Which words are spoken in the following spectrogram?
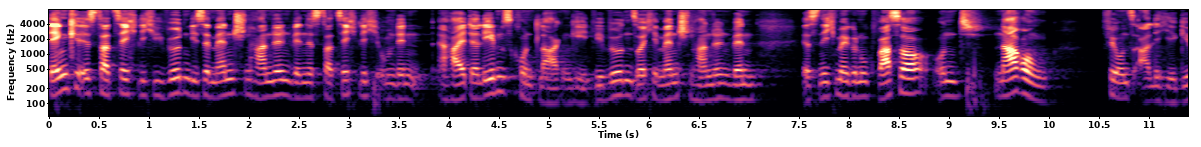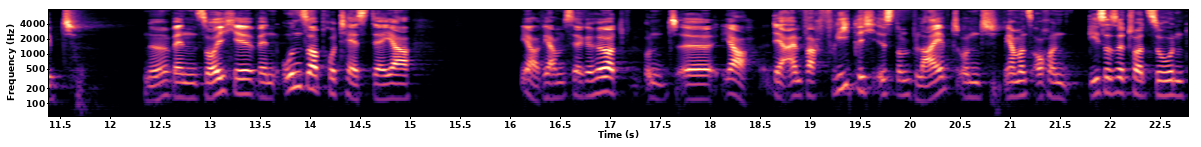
denke, ist tatsächlich, wie würden diese Menschen handeln, wenn es tatsächlich um den Erhalt der Lebensgrundlagen geht? Wie würden solche Menschen handeln, wenn es nicht mehr genug Wasser und Nahrung für uns alle hier gibt? Ne? Wenn solche, wenn unser Protest, der ja ja, wir haben es ja gehört und äh, ja, der einfach friedlich ist und bleibt und wir haben uns auch in dieser Situation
